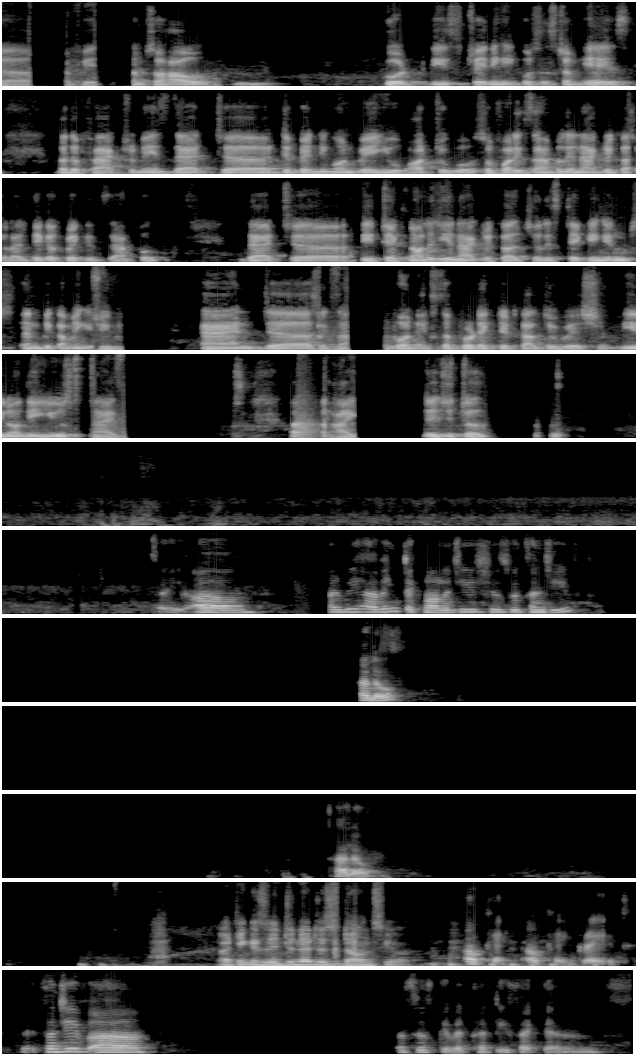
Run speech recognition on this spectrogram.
uh, so how good this training ecosystem is. But the fact remains that uh, depending on where you ought to go. So, for example, in agriculture, I'll take a quick example that uh, the technology in agriculture is taking roots and becoming. And uh, for example, the protected cultivation, you know, the use uh, digital Sorry, uh, are we having technology issues with Sanjeev? Hello? Hello? I think his internet is down, Seema. Okay, okay, great. great. Sanjeev, uh, let's just give it 30 seconds.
